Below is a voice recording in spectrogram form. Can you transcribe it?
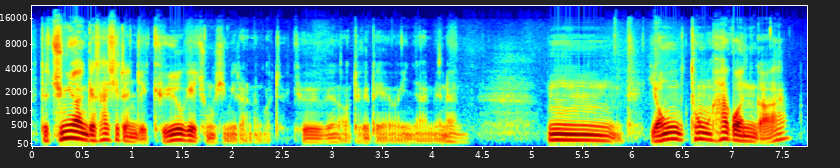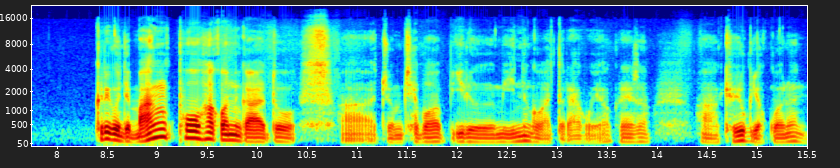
근데 중요한 게 사실은 이제 교육의 중심이라는 거죠. 교육은 어떻게 되어 있냐면은 음, 영통 학원가 그리고 이제 망포 학원가도 아, 좀 제법 이름이 있는 것 같더라고요. 그래서 아, 교육 여건은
